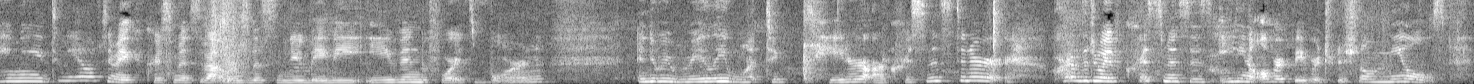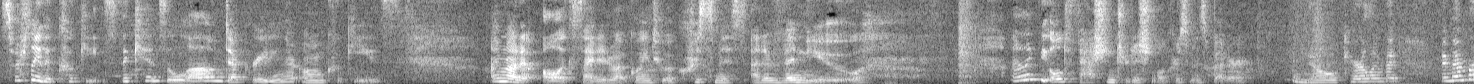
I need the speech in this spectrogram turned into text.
Amy, do we have to make Christmas about Elizabeth's new baby even before it's born? And do we really want to cater our Christmas dinner? Part of the joy of Christmas is eating all of our favorite traditional meals, especially the cookies. The kids love decorating their own cookies. I'm not at all excited about going to a Christmas at a venue. I like the old-fashioned traditional Christmas better. No, Carolyn, but remember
